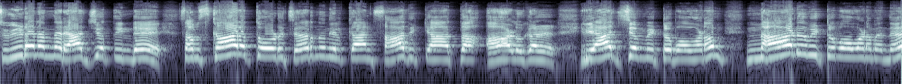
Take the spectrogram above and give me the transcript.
സ്വീഡൻ എന്ന രാജ്യത്തിന്റെ സംസ്കാരത്തോട് ചേർന്ന് നിൽക്കാൻ സാധിക്കാത്ത ആളുകൾ രാജ്യം വിട്ടുപോകണം നാട് വിട്ടുപോകണമെന്ന്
